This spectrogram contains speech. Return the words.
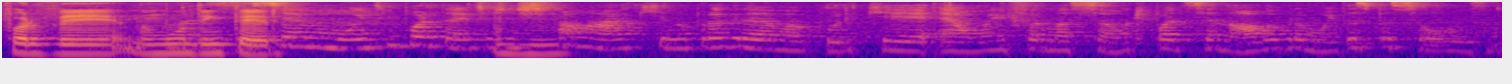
for ver no mundo Mas inteiro. Isso é muito importante a gente falar aqui no programa, porque é uma informação que pode ser nova para muitas pessoas. Né?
